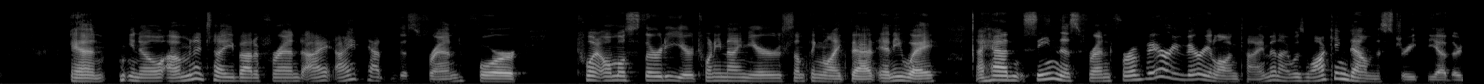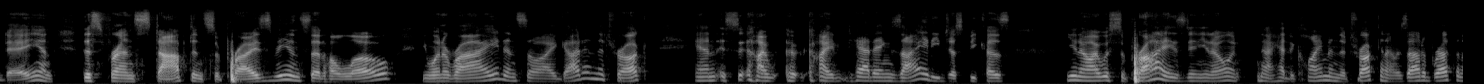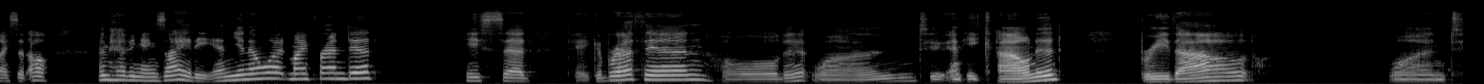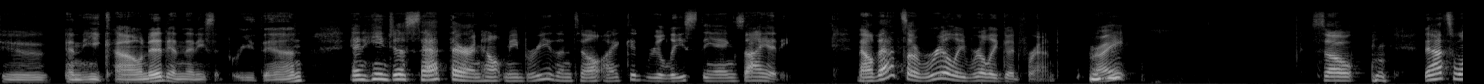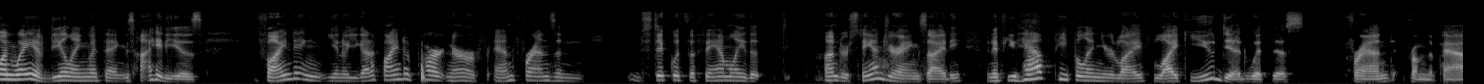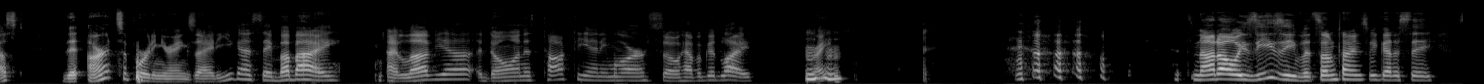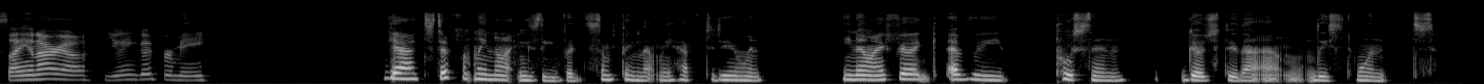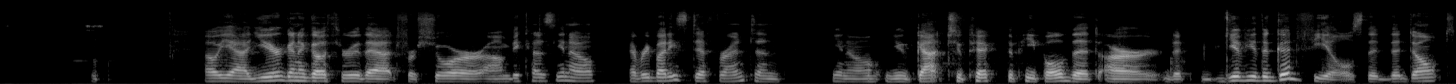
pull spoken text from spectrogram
And you know i'm going to tell you about a friend. I i've had this friend for 20 almost 30 years 29 years something like that. Anyway i hadn't seen this friend for a very very long time and i was walking down the street the other day and this friend stopped and surprised me and said hello you want to ride? And so i got in the truck and I I had anxiety just because you know I was surprised and you know and I had to climb in the truck and I was out of breath and I said oh I'm having anxiety. And you know what my friend did? He said take a breath in hold it one two and he counted breathe out one, two, and he counted, and then he said, breathe in. And he just sat there and helped me breathe until I could release the anxiety. Now, that's a really, really good friend, mm-hmm. right? So that's one way of dealing with anxiety is finding, you know, you got to find a partner and friends and stick with the family that understands your anxiety. And if you have people in your life like you did with this friend from the past that aren't supporting your anxiety, you got to say, bye bye. I love you. I don't want to talk to you anymore. So have a good life. Mm-hmm. Right? it's not always easy, but sometimes we got to say, sayonara. You ain't good for me. Yeah, it's definitely not easy, but it's something that we have to do. And, you know, I feel like every person goes through that at least once. Oh yeah, you're going to go through that for sure um, because you know everybody's different, and you know you've got to pick the people that are that give you the good feels that that don't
